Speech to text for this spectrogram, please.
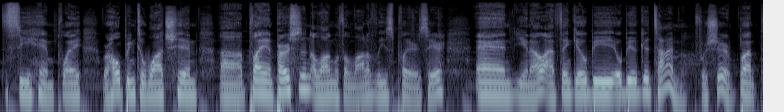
to see him play. We're hoping to watch him uh, play in person along with a lot of these players here and you know I think it'll be it'll be a good time for sure. But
